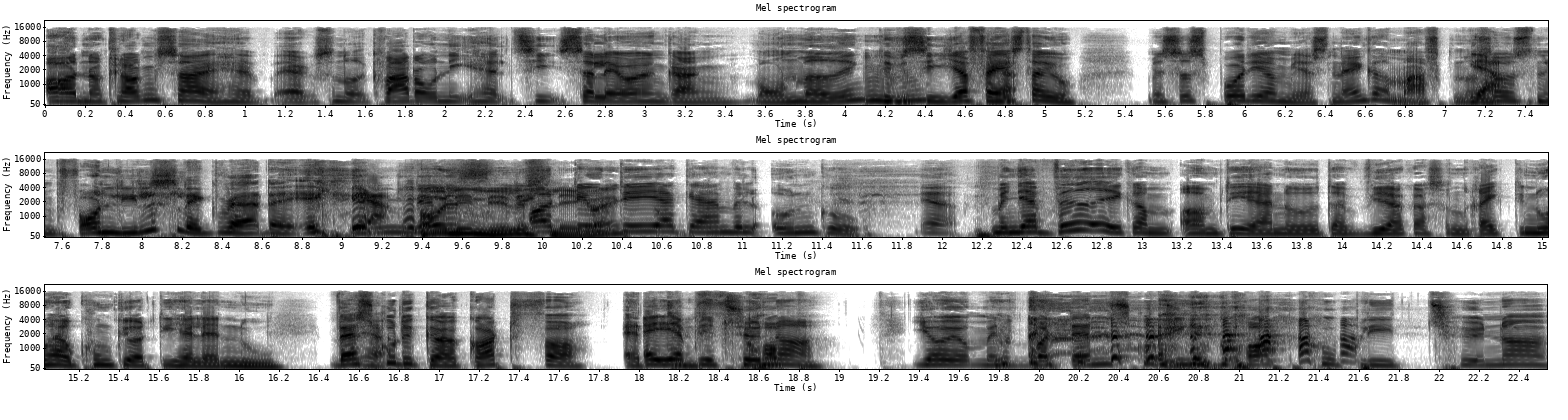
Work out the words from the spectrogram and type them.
Og når klokken så er, er sådan noget kvart over ni, halv ti, så laver jeg en gang morgenmad, ikke? Mm-hmm. Det vil sige, jeg faster ja. jo. Men så spurgte jeg, om jeg snakkede om aftenen, og Ja. så var jeg sådan, får en lille slik hver dag, ikke? Ja. Og lige en lille Og det er jo ikke? det, jeg gerne vil undgå. ja. Men jeg ved ikke, om, om det er noget, der virker sådan rigtigt. Nu har jeg jo kun gjort de her lande nu. Hvad skulle det gøre godt for, at, At jeg bliver krop tyndere. Jo, jo, men hvordan skulle din krop kunne blive tyndere,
